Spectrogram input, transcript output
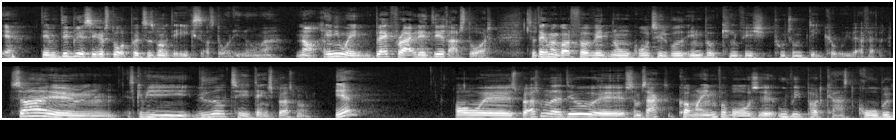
ja, det, det bliver sikkert stort på et tidspunkt. Det er ikke så stort endnu, hva'? Nå, anyway, Black Friday, det er ret stort. Så der kan man godt forvente nogle gode tilbud inde på kingfish.dk i hvert fald. Så øh, skal vi videre til dagens spørgsmål. Ja, Og øh, spørgsmålet det er jo, øh, som sagt, kommer inden for vores øh, UV-podcast-gruppe,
